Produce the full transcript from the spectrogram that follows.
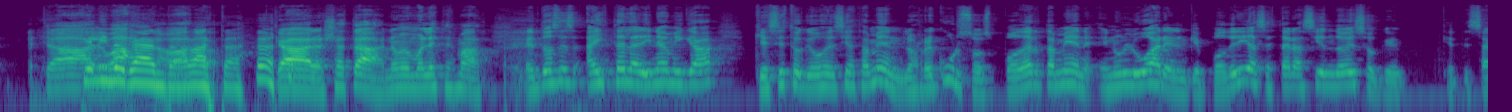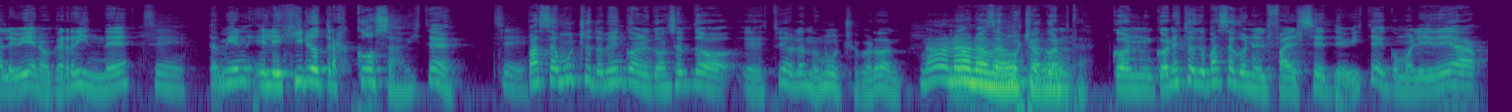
claro, Qué lindo basta, canta, basta. Claro, ya está, no me molestes más. Entonces ahí está la dinámica, que es esto que vos decías también, los recursos, poder también en un lugar en el que podrías estar haciendo eso que, que te sale bien o que rinde, Sí, también elegir otras cosas, ¿viste? sí. Pasa mucho también con el concepto, eh, estoy hablando mucho, perdón. No, no, no, pasa me mucho gusta, con- con esto que pasa con el falsete, ¿viste? Como la idea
